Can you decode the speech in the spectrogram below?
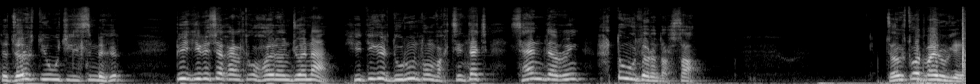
Тэгээ зоригт юу гэж хэлсэн бэхээр би гэрээсээ гаргалгүй хоёр хонж байна. Хэдийгээр дөрвөн тун вакцинтаач сайн дөрвийн хатуу үйл өрөөнд орсон. Зоригтгоод баяр үргээ.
